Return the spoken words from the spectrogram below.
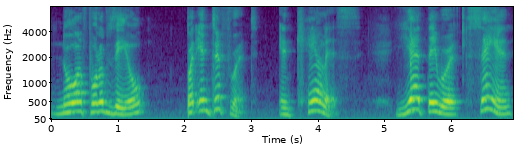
nor full of zeal, but indifferent and careless. Yet they were saying,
